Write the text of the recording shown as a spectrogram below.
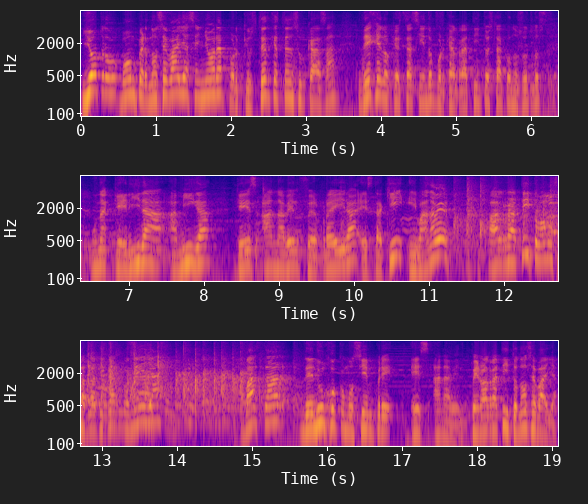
Y otro bumper, no se vaya señora, porque usted que está en su casa, deje lo que está haciendo, porque al ratito está con nosotros una querida amiga que es Anabel Ferreira, está aquí y van a ver. Al ratito vamos a platicar con ella. Va a estar de lujo como siempre es Anabel, pero al ratito no se vaya.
